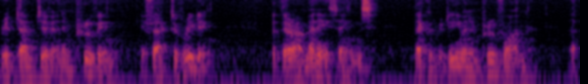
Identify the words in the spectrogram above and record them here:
redemptive and improving effect of reading. But there are many things that could redeem and improve one that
